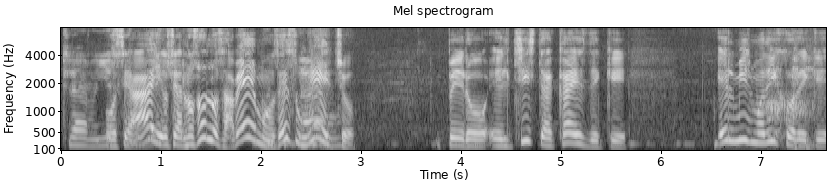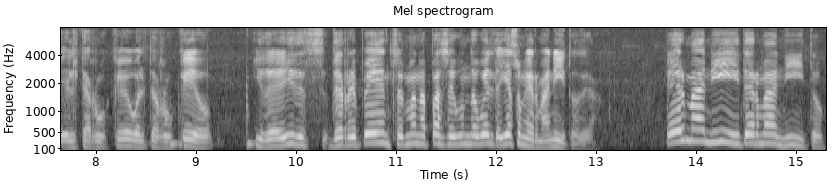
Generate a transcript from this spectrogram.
Claro, y O sea, hay, o sea, nosotros lo sabemos, es un hecho. Pero el chiste acá es de que él mismo dijo de que el terruqueo, el terruqueo, y de ahí de, repente su hermana pasa segunda vuelta, ya son hermanitos ya. Hermanito, hermanito.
